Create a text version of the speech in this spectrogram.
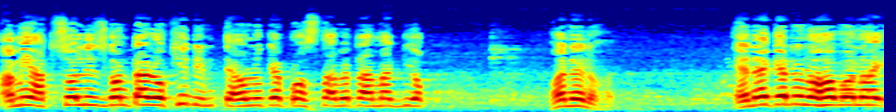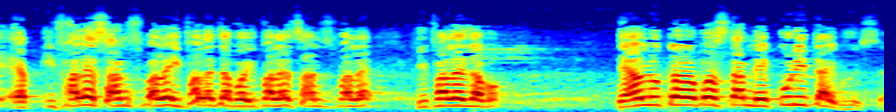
আমি আঠচল্লিছ ঘণ্টা ৰখি দিম, তেওঁলোকে প্ৰস্তাৱ এটা আমাক দিয়ক। হয়নে নহয়? এনেকেতো নহ'ব নহয়। ইফালে চান্স পালে ইফালে যাব, ইফালে চান্স পালে সিফালে যাব। তেওঁলোকৰ অৱস্থা মেকুৰী টাইপ হৈছে।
